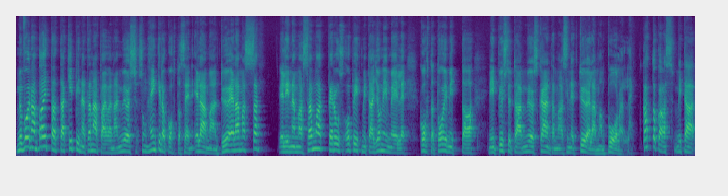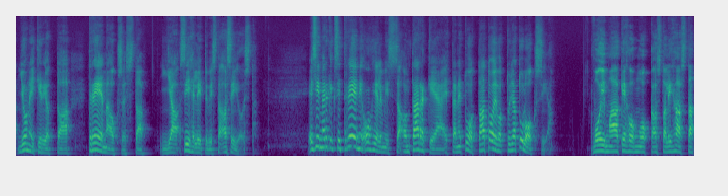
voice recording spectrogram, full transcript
Me voidaan taittaa tämä kipinä tänä päivänä myös sun henkilökohtaiseen elämään työelämässä, Eli nämä samat perusopit, mitä Joni meille kohta toimittaa, niin pystytään myös kääntämään sinne työelämän puolelle. Kattokaas, mitä Joni kirjoittaa treenauksesta ja siihen liittyvistä asioista. Esimerkiksi treeniohjelmissa on tärkeää, että ne tuottaa toivottuja tuloksia. Voimaa, kehonmuokkausta, lihasta,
